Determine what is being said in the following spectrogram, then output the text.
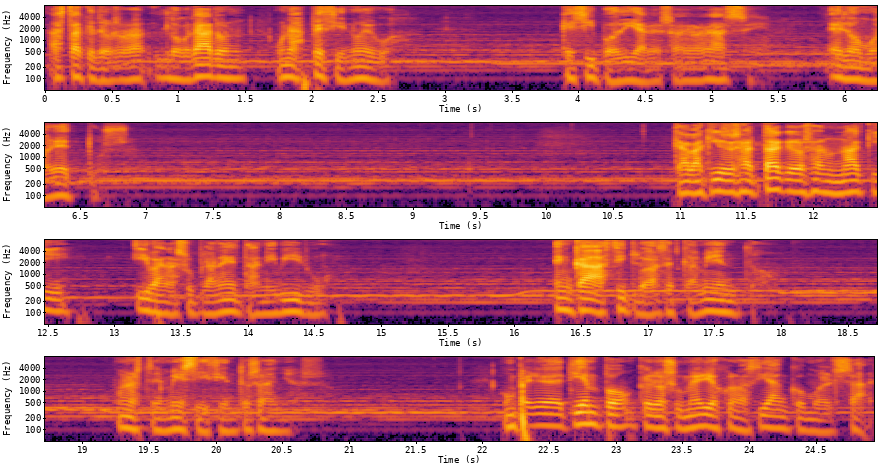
hasta que lograron una especie nueva que sí podía desarrollarse, el Homo erectus. Cabe aquí resaltar que los Anunnaki iban a su planeta, Nibiru, en cada ciclo de acercamiento, unos 3.600 años. Un periodo de tiempo que los sumerios conocían como el Sar.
